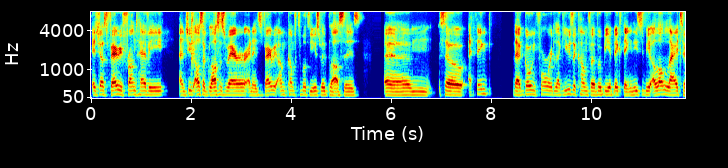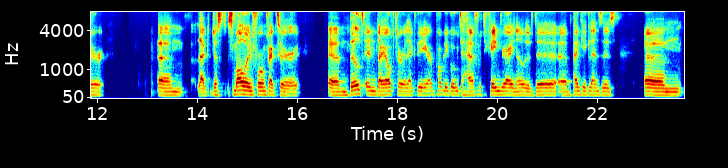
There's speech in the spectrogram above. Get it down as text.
it's just very front heavy and she's also glasses wearer and it's very uncomfortable to use with glasses. Um, so i think that going forward like user comfort would be a big thing. It needs to be a lot lighter. Um, like just smaller in form factor um, built-in diopter like they are probably going to have with the Cambria, you know, with the uh, pancake lenses, um,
